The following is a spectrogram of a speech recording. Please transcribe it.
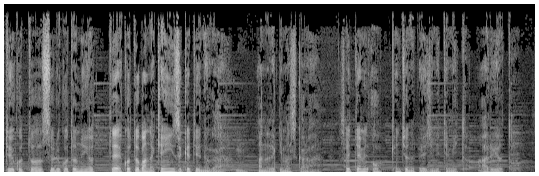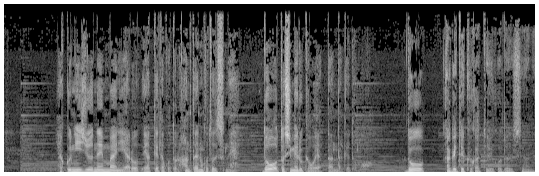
ということをすることによって言葉の権威づけというのがうん。あのできますから。そういった意味でお県庁のページ見てみと。あるよと。120年前にやろうやってたことの反対のことですね。どう貶めるかをやったんだけども。どう上げていくかということですよね。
